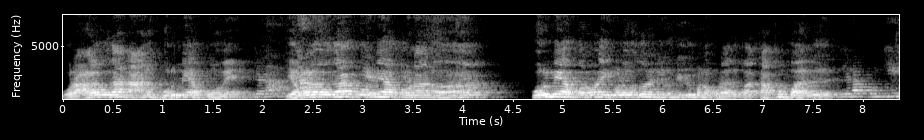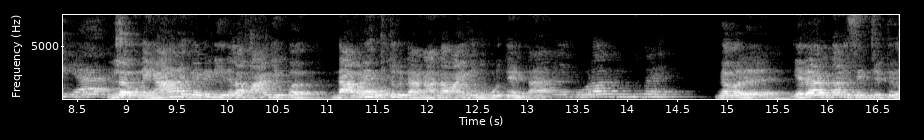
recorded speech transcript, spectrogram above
ஒரு அளவு தான் நானும் பொறுமையா போவேன். எவ்வளவுதான் பொறுமையா போனாலும் பொறுமையா போறவன இவ்வளவு தூரம் நீ வந்து இது பண்ணக்கூடாதுப்பா. தப்புப்பா இது இல்ல உன்னை யாரை கேட்டு நீ இதெல்லாம் வாங்கி இப்ப இந்த அவனே ஒத்துக்கிட்டான் நான் தான் வாங்கிட்டு வந்து கொடுத்தேன்ட்டான் பாரு எதா இருந்தாலும் செஞ்சுட்டு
